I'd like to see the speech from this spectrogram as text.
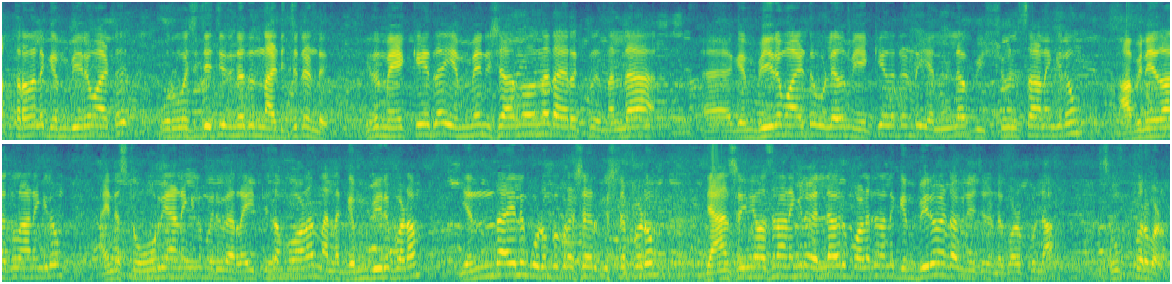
അത്ര നല്ല ഗംഭീരമായിട്ട് ഉർവശി ചേച്ചി ഇതിന്റെ അത് നടിച്ചിട്ടുണ്ട്. ഇത് മേക്ക് ചെയ്ത എം എ നിഷാ എന്ന് പറയുന്ന ഡയറക്ടർ നല്ല ഗംഭീരമായിട്ട് പുള്ളി അത് മേക്ക് ചെയ്തിട്ടുണ്ട്. എല്ലാ വിഷ്വൽസ് ആണെങ്കിലും അഭിനേതാക്കളാണെങ്കിലും അതിന്റെ സ്റ്റോറി ആണെങ്കിലും ഒരു വെറൈറ്റി സംഭവമാണ്. നല്ല ഗംഭീര പടം. എന്തായാലും കുടുംബ പ്രേക്ഷകർക്ക് ഇഷ്ടപ്പെടും. ധ്യാൻ ശ്രീനിവാസനാണെങ്കിലും എല്ലാവരും വളരെ നല്ല ഗംഭീരമായിട്ട് അഭിനയിച്ചിട്ടുണ്ട്. കുഴപ്പമില്ല. സൂപ്പർ പടം.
